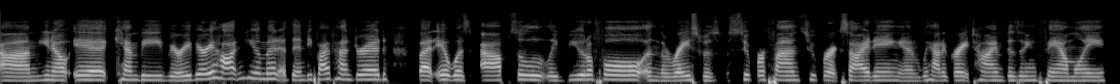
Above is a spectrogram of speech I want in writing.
Um, you know, it can be very, very hot and humid at the Indy 500, but it was absolutely beautiful, and the race was super fun, super exciting, and we had a great time visiting family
